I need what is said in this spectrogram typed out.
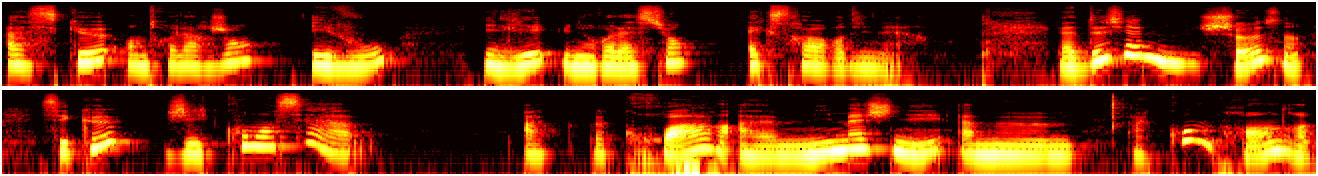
À ce que, entre l'argent et vous, il y ait une relation extraordinaire. La deuxième chose, c'est que j'ai commencé à, croire, à m'imaginer, à comprendre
